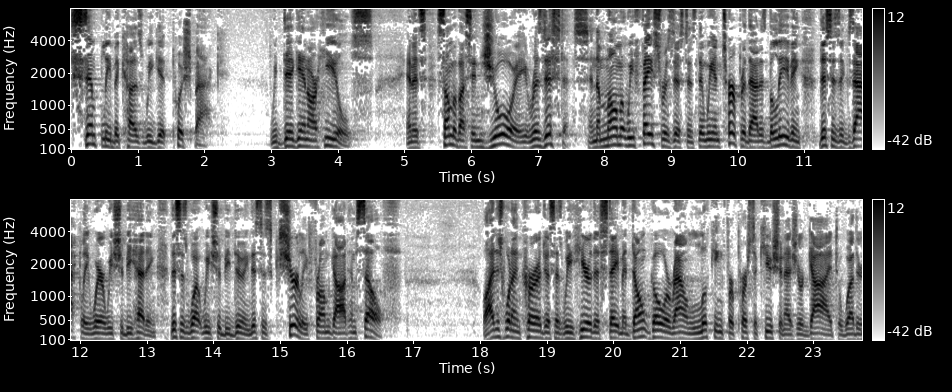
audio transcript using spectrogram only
simply because we get pushback. We dig in our heels. And it's some of us enjoy resistance. And the moment we face resistance, then we interpret that as believing this is exactly where we should be heading. This is what we should be doing. This is surely from God Himself. Well, I just want to encourage us as we hear this statement don't go around looking for persecution as your guide to whether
